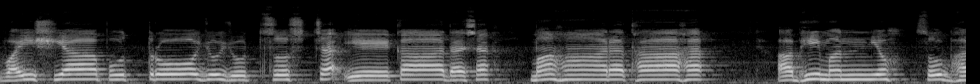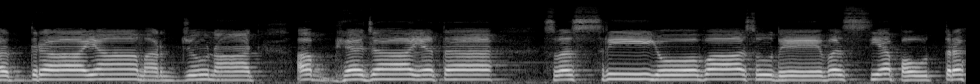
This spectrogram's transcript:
वैश्यापुत्रो युयुत्सुश्च एकादश महारथाः। अभिमन्युः सुभद्रायामर्जुनात् अभ्यजायत। स्वश्रीयो वासुदेवस्य पौत्रः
